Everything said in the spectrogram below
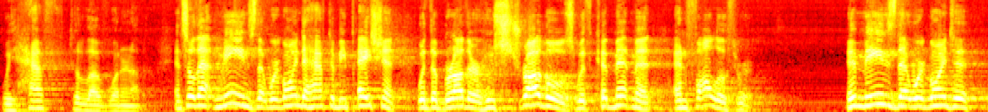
We have to love one another. And so that means that we're going to have to be patient with the brother who struggles with commitment and follow through. It means that we're going to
